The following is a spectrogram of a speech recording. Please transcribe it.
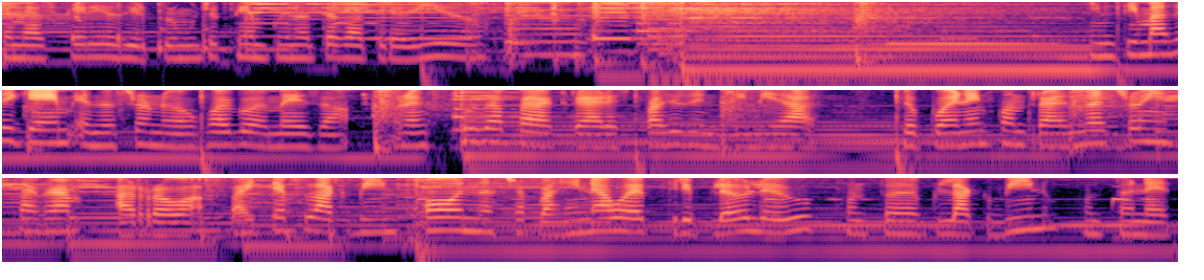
¿Que me has querido decir por mucho tiempo y no te has atrevido? Intimacy Game es nuestro nuevo juego de mesa, una excusa para crear espacios de intimidad lo pueden encontrar en nuestro Instagram arroba bytheblackbean o en nuestra página web www.blackbean.net.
